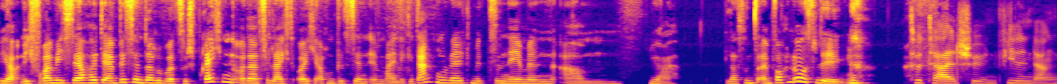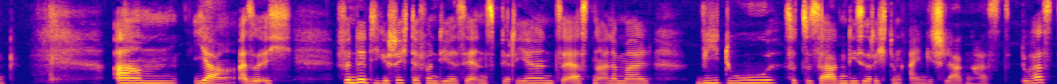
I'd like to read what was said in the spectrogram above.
Ja, und ich freue mich sehr, heute ein bisschen darüber zu sprechen oder vielleicht euch auch ein bisschen in meine Gedankenwelt mitzunehmen. Ähm, ja, lass uns einfach loslegen. Total schön, vielen Dank. Ähm, ja, also ich finde die Geschichte von dir sehr inspirierend. Zuerst einmal wie du sozusagen diese Richtung eingeschlagen hast. Du hast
